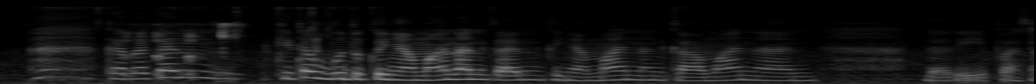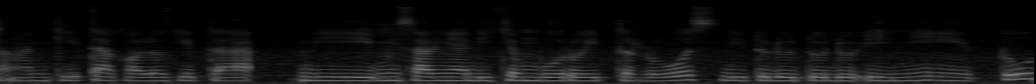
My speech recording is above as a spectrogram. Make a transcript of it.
Karena kan kita butuh kenyamanan kan, kenyamanan, keamanan dari pasangan kita. Kalau kita di misalnya dicemburui terus, dituduh-tuduh ini itu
